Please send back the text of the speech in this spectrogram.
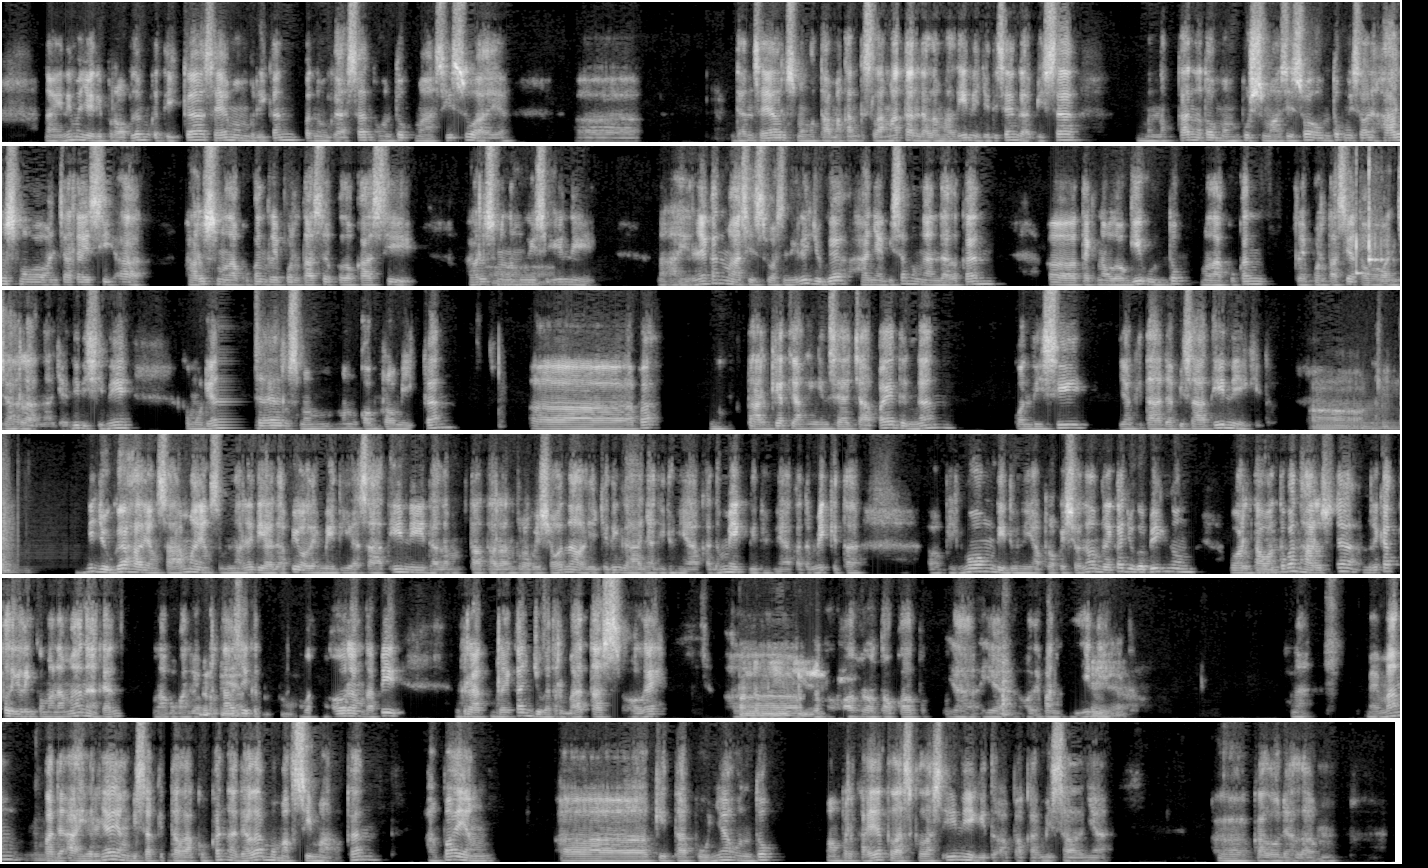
Nah ini menjadi problem ketika saya memberikan penugasan untuk mahasiswa ya. Uh, dan saya harus mengutamakan keselamatan dalam hal ini. Jadi saya nggak bisa menekan atau mempush mahasiswa untuk misalnya harus mewawancarai si A, harus melakukan reportase ke lokasi, harus menemui si oh. ini. Nah, akhirnya kan mahasiswa sendiri juga hanya bisa mengandalkan uh, teknologi untuk melakukan reportasi atau wawancara. Nah, jadi di sini kemudian saya harus mengkompromikan uh, apa target yang ingin saya capai dengan kondisi yang kita hadapi saat ini gitu. Oh, okay. Ini juga hal yang sama yang sebenarnya dihadapi oleh media saat ini dalam tataran profesional ya. Jadi nggak hanya di dunia akademik, di dunia akademik kita uh, bingung, di dunia profesional mereka juga bingung. Wartawan hmm. kan harusnya mereka keliling ke mana-mana kan, melakukan reportasi ke orang, tapi gerak mereka juga terbatas oleh pandemi uh, ini. Protokol-protokol ya, ya oleh pandemi ini. Iya. Gitu. Nah, memang pada akhirnya yang bisa kita lakukan adalah memaksimalkan apa yang uh, kita punya untuk memperkaya kelas-kelas ini gitu. Apakah misalnya uh, kalau dalam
